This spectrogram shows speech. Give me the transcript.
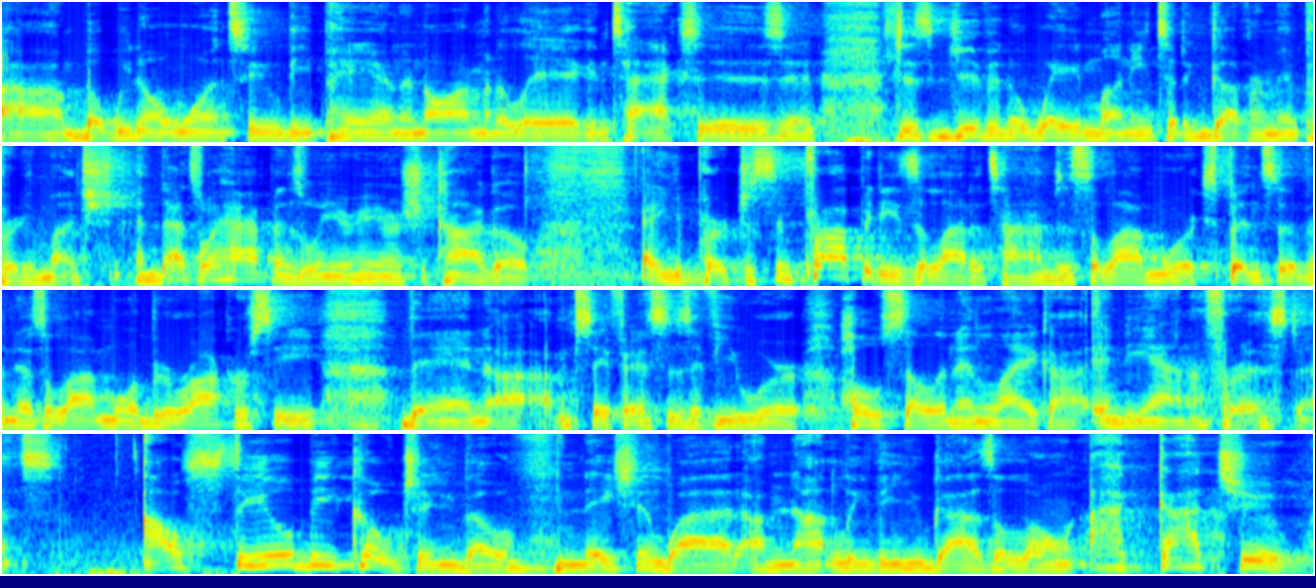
um, but we don't want to be paying an arm and a leg and taxes and just giving away money to the government pretty much. And that's what happens when you're here in Chicago and you're purchasing properties a lot of times. It's a lot more expensive and there's a lot more bureaucracy than, um, say, for instance, if you were wholesaling in like uh, Indiana, for instance. I'll still be coaching though, nationwide. I'm not leaving you guys alone. I got you.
